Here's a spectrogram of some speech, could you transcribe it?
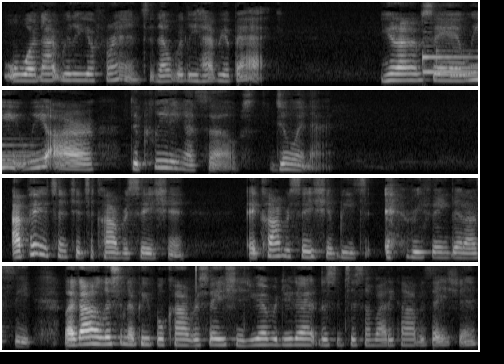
who are not really your friends and don't really have your back. You know what I'm saying? We we are depleting ourselves doing that. I pay attention to conversation. And conversation beats everything that I see. Like I'll listen to people conversations. You ever do that? Listen to somebody conversation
